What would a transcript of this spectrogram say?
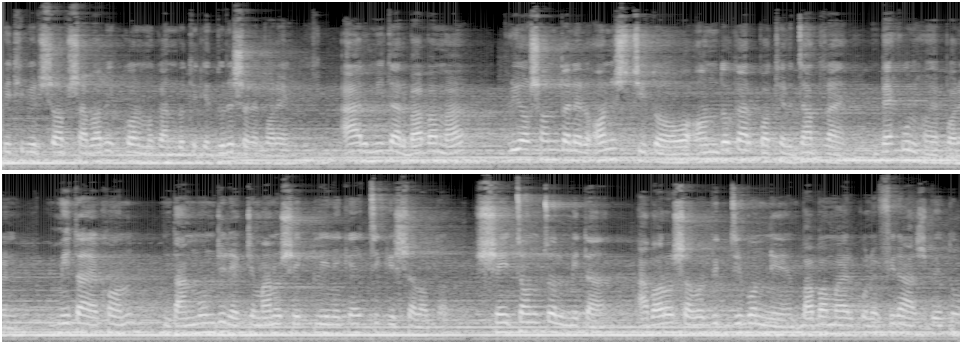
পৃথিবীর সব স্বাভাবিক কর্মকাণ্ড থেকে দূরে সরে পড়ে। আর মিতার বাবা মা প্রিয় সন্তানের অনিশ্চিত ও অন্ধকার পথের যাত্রায় ব্যাকুল হয়ে পড়েন। মিতা এখন দানমন্ডির একটি মানসিক ক্লিনিকে চিকিৎসারত। সেই চঞ্চল মিতা আবারও স্বাভাবিক জীবন নিয়ে বাবা মায়ের কোলে ফিরে আসবে তো?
